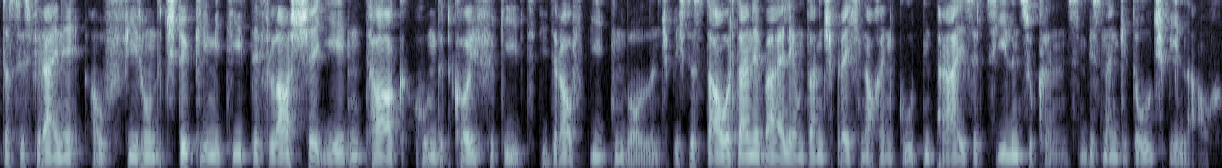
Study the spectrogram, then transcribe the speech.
dass es für eine auf 400 Stück limitierte Flasche jeden Tag 100 Käufer gibt, die darauf bieten wollen. Sprich, das dauert eine Weile, um dann entsprechend auch einen guten Preis erzielen zu können. Das ist ein bisschen ein Geduldsspiel auch.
